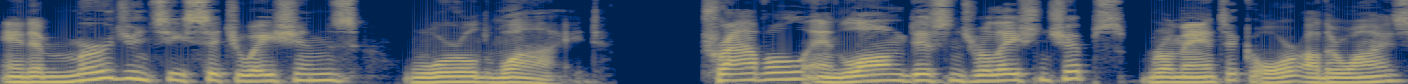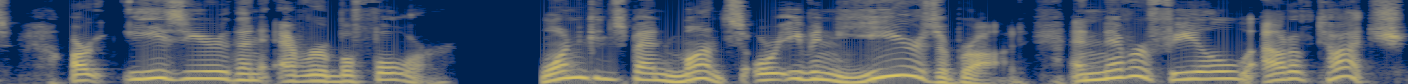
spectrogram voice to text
and emergency situations worldwide. Travel and long distance relationships, romantic or otherwise, are easier than ever before. One can spend months or even years abroad and never feel out of touch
